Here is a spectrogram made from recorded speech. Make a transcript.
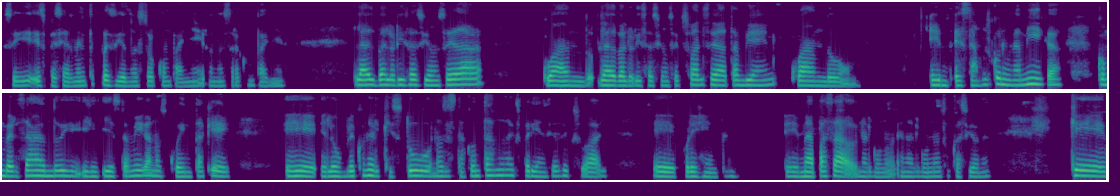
¿sí? Especialmente pues si es nuestro compañero, nuestra compañera. La desvalorización se da cuando, la desvalorización sexual se da también cuando en- estamos con una amiga conversando y, y- y esta amiga nos cuenta que eh, el hombre con el que estuvo nos está contando una experiencia sexual, eh, por ejemplo, eh, me ha pasado en, algunos, en algunas ocasiones que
